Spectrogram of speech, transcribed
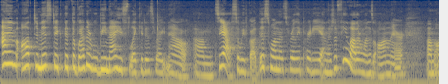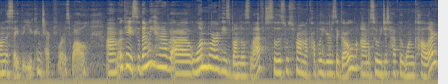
I'm optimistic that the weather will be nice like it is right now. Um, so yeah, so we've got this one that's really pretty and there's a few other ones on there um, on the site that you can check for as well. Um, okay, so then we have uh, one more of these bundles left. So this was from a couple years ago, um, so we just have the one color.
